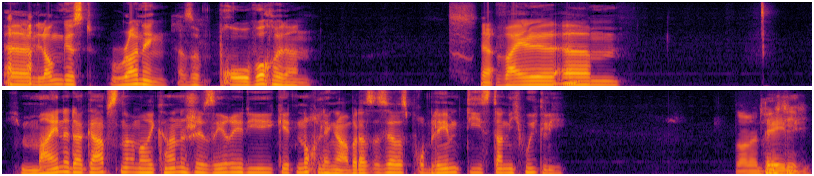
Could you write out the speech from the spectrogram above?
Äh, longest running, also pro Woche dann. Ja. Weil, ähm, ich meine, da gab es eine amerikanische Serie, die geht noch länger, aber das ist ja das Problem, die ist dann nicht weekly. Sondern daily.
